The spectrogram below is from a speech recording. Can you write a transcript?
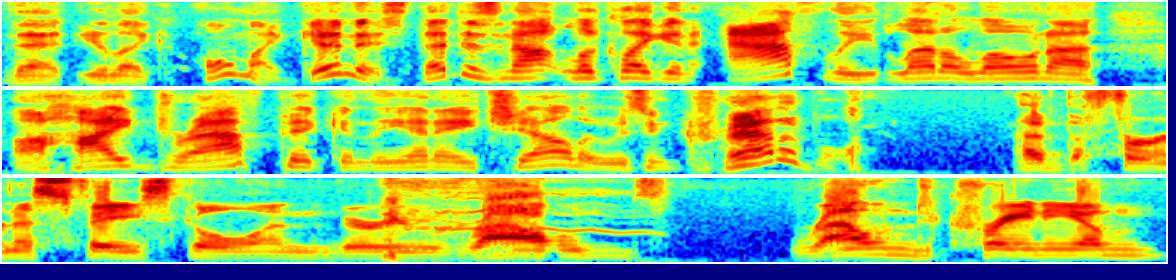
that you're like, oh my goodness, that does not look like an athlete, let alone a, a high draft pick in the NHL. It was incredible. Had the furnace face going, very round, round cranium.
